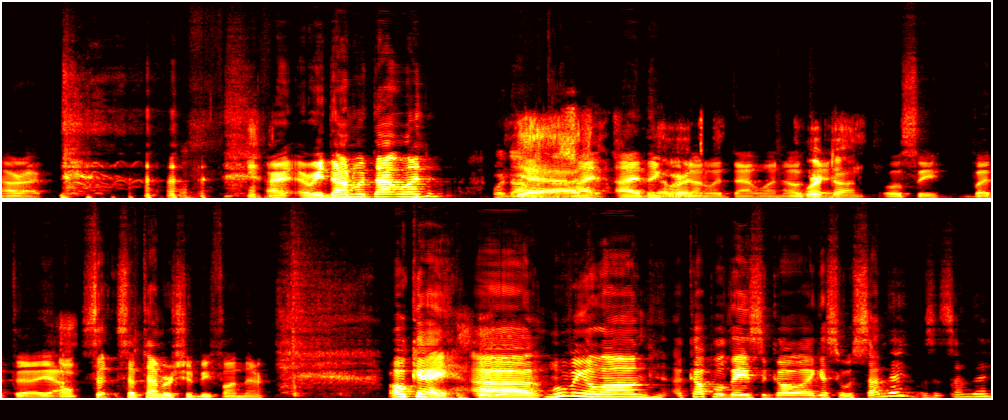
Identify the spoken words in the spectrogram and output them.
All right. All right. Are we done with that one? We're done. Yeah, I, I think Yeah, we're, we're- done with that one. Okay. We're done. We'll see. But uh, yeah, Nope. Se- September should be fun there. Okay. Uh, moving along. A couple of days ago, I guess it was Sunday. Was it Sunday?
